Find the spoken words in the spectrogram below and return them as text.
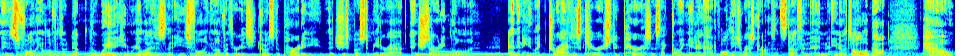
is falling in love with Odette. But the way that he realizes that he's falling in love with her is he goes to the party that she's supposed to meet her at, and she's already gone. And then he like drives his carriage through Paris, and it's like going in and out of all these restaurants and stuff. And and you know it's all about how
